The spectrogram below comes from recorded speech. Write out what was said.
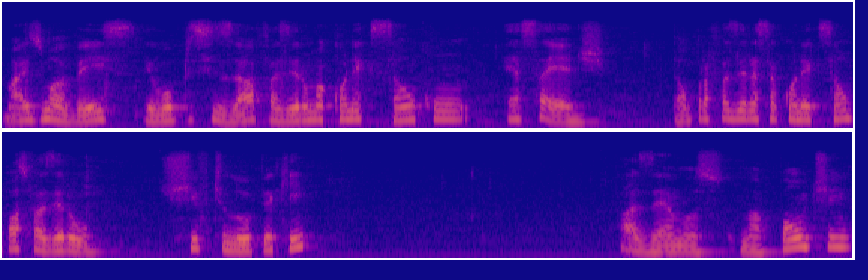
mais uma vez, eu vou precisar fazer uma conexão com essa edge. Então, para fazer essa conexão, posso fazer o shift loop aqui, fazemos uma ponte,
